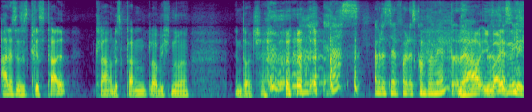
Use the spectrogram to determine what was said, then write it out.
alles, es ist Kristall. Klar, und das kann, glaube ich, nur ein Deutscher. Krass. Aber das ist ja voll das Kompliment, oder? Ja, ich weiß nicht.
